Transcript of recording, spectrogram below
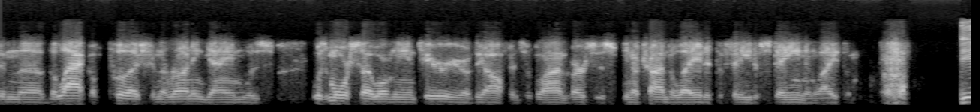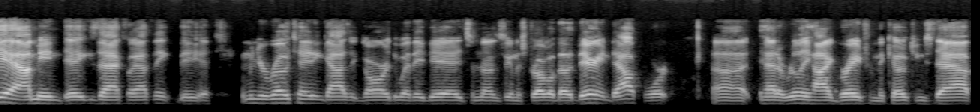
and the the lack of push in the running game was was more so on the interior of the offensive line versus you know trying to lay it at the feet of Steen and Latham. Yeah, I mean exactly. I think the when you're rotating guys at guard the way they did, sometimes they're going to struggle. Though Darrian Dalcourt uh, had a really high grade from the coaching staff.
